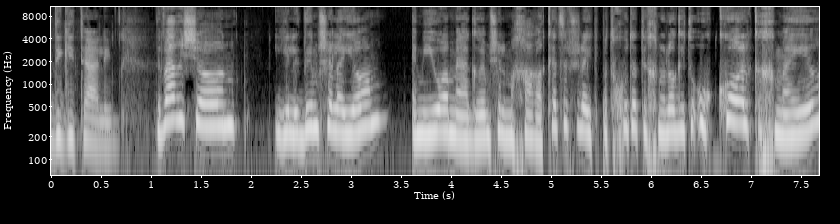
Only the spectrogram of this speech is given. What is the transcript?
דיגיטליים? דבר ראשון, ילידים של היום הם יהיו המהגרים של מחר. הקצב של ההתפתחות הטכנולוגית הוא כל כך מהיר,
